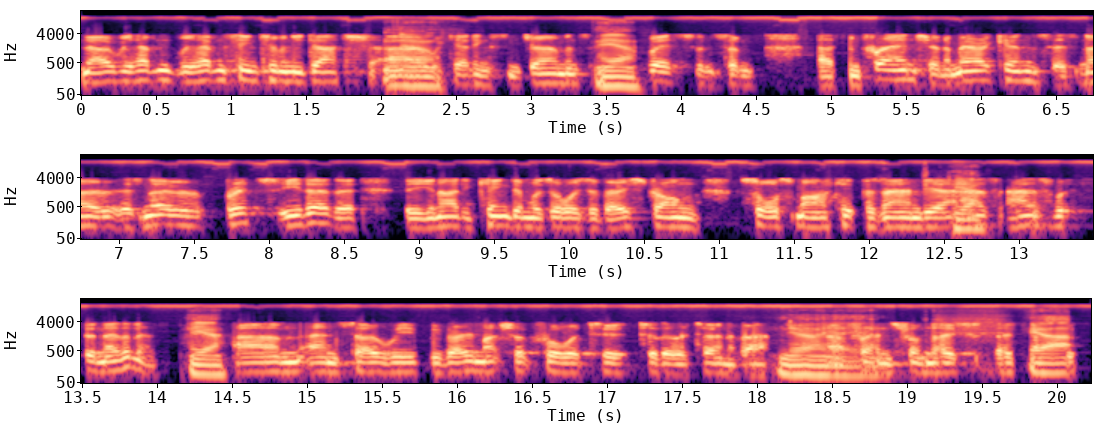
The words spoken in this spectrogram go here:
No, we haven't. We haven't seen too many Dutch. Uh, we're getting some Germans, and yeah. Swiss, and some uh, some French and Americans. There's no there's no Brits either. The the United Kingdom was always a very strong source market for Zambia, yeah. as as with the Netherlands. Yeah. Um, and so we, we very much look forward to, to the return of our, yeah, our friends from those. those yeah. Countries.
